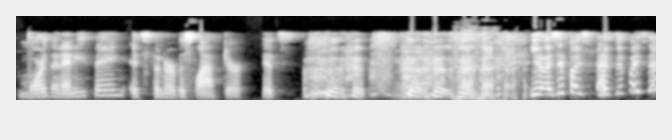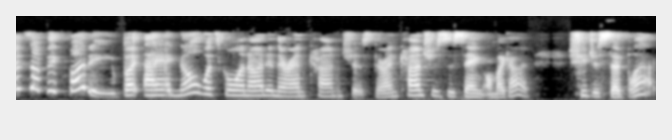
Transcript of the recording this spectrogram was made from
More than anything, it's the nervous laughter. It's, you know, as if I as if I said something but I know what's going on in their unconscious. Their unconscious is saying, "Oh my God, she just said black.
